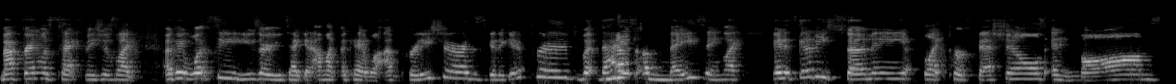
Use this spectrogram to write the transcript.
My friend was texting me. She was like, "Okay, what CEUs are you taking?" I'm like, "Okay, well, I'm pretty sure this is gonna get approved." But that is amazing. Like, and it's gonna be so many like professionals and moms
